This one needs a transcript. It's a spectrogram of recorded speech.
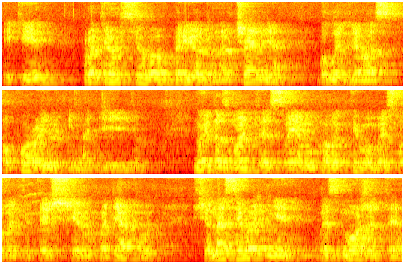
які протягом всього періоду навчання були для вас опорою і надією. Ну і дозвольте своєму колективу висловити теж щиру подяку, що на сьогодні ви зможете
